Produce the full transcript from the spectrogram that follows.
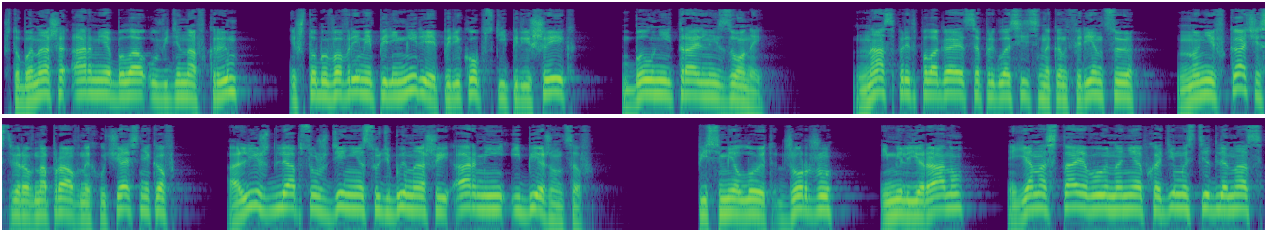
чтобы наша армия была уведена в Крым и чтобы во время перемирия Перекопский перешеек был нейтральной зоной. Нас предполагается пригласить на конференцию, но не в качестве равноправных участников, а лишь для обсуждения судьбы нашей армии и беженцев. В письме Ллойд Джорджу и Мильерану я настаиваю на необходимости для нас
